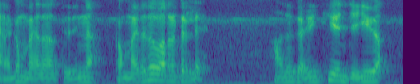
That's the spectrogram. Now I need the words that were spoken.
എനക്കും വേദാർത്ഥി തിന്നാം. ഇപ്പം മരുന്ന് പറഞ്ഞിട്ടില്ലേ? അത് കഴിക്കുകയും ചെയ്യുക.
